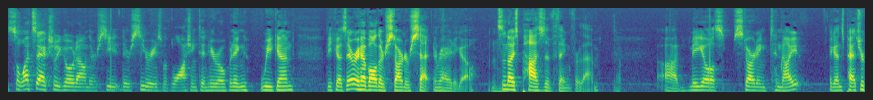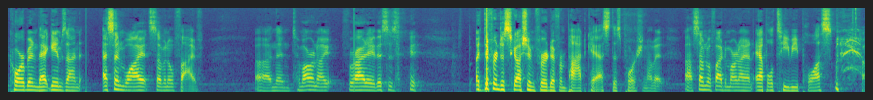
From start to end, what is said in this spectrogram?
So let's actually go down their se- their series with Washington here opening weekend because they already have all their starters set and ready to go. It's a nice positive thing for them. Yep. Uh, Megill is starting tonight against Patrick Corbin. That game's on SNY at 7:05, uh, and then tomorrow night, Friday. This is a different discussion for a different podcast. This portion of it, uh, 7:05 tomorrow night on Apple TV Plus.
